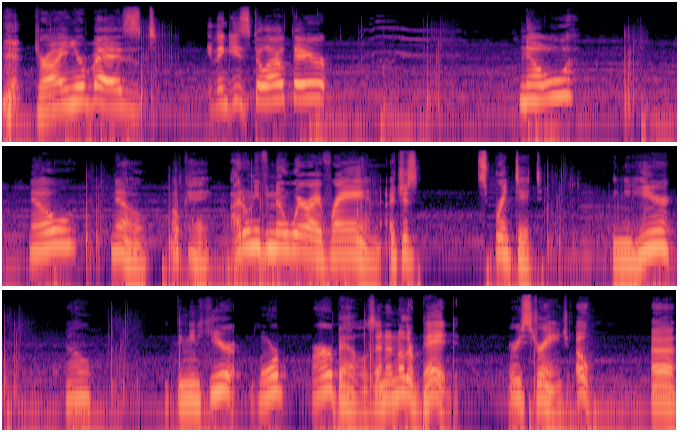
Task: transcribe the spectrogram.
Trying your best. You think he's still out there? No. No. No. Okay. I don't even know where I ran. I just sprinted. Anything in here? No. Anything in here? More barbells and another bed. Very strange. Oh. Uh,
